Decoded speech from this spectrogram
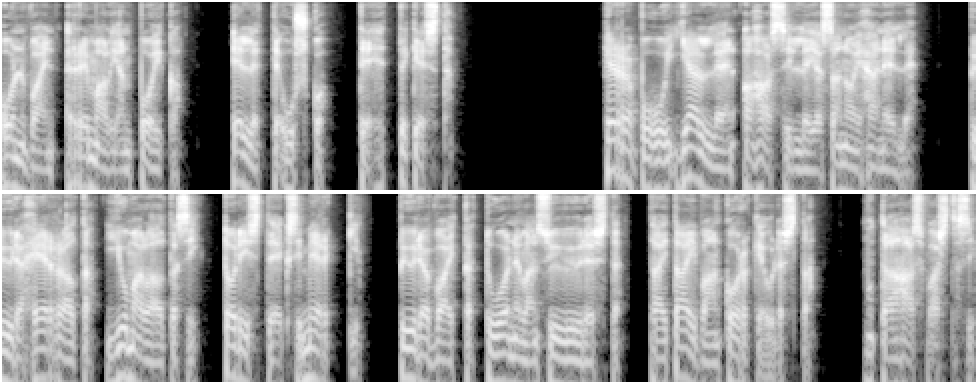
on vain Remalian poika. Ellette usko, te ette kestä. Herra puhui jälleen Ahasille ja sanoi hänelle, pyydä Herralta, Jumalaltasi, todisteeksi merkki, pyydä vaikka tuonelan syvyydestä tai taivaan korkeudesta. Mutta Ahas vastasi,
